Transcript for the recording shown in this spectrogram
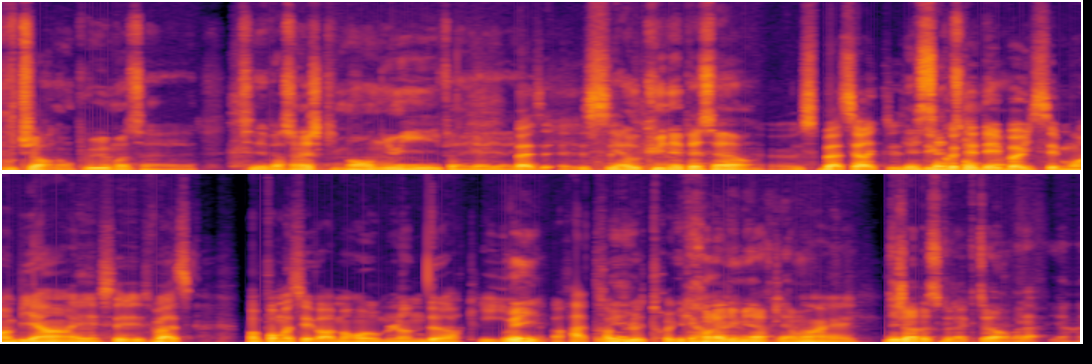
Butcher non plus, moi, c'est des personnages qui m'ennuient. Enfin, il n'y a, bah, a, aucune épaisseur. Bah, c'est vrai que du côté des boys, c'est moins bien. Et c'est, bah, pour moi, c'est vraiment Homelander qui rattrape le truc. Il prend la hein. lumière, clairement. Déjà parce que l'acteur, voilà, il y a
